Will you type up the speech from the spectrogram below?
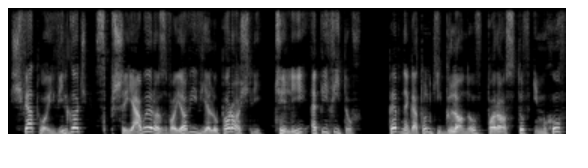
Światło i wilgoć sprzyjały rozwojowi wielu porośli, czyli epifitów. Pewne gatunki glonów, porostów i mchów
